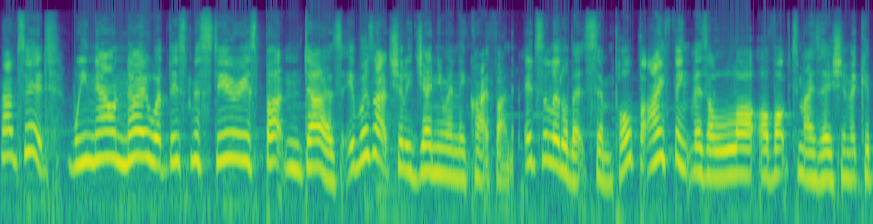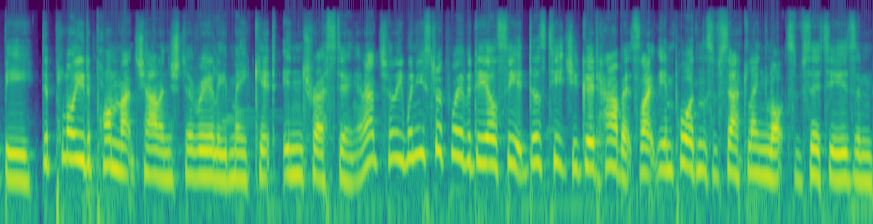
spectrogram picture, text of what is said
That's it. We now know what this mysterious button does. It was actually genuinely quite fun. It's a little bit simple, but I think there's a lot of optimization that could be deployed upon that challenge to really make it interesting. And actually, when you strip away the DLC, it does teach you good habits, like the importance of settling lots of cities and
